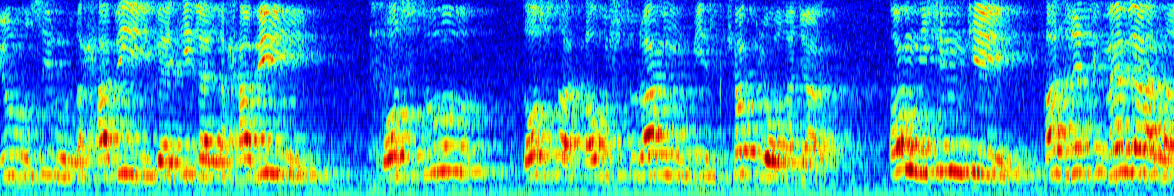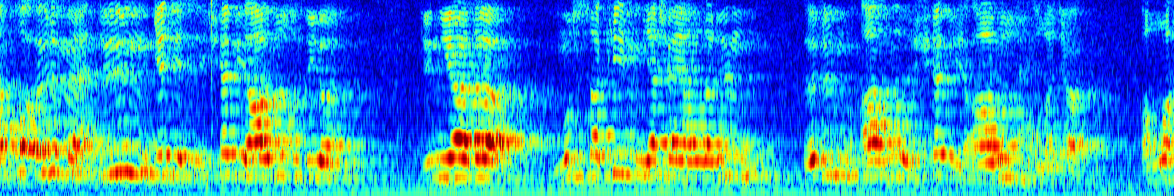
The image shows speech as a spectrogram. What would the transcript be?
yusirul habibe ilel habib. Dostu dostla kavuşturan bir köprü olacak. Onun için ki Hazreti Mevlana o ölüme düğün gecesi şebi aruz diyor. Dünyada mustakim yaşayanların ölüm anı şebi aruz olacak. Allah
